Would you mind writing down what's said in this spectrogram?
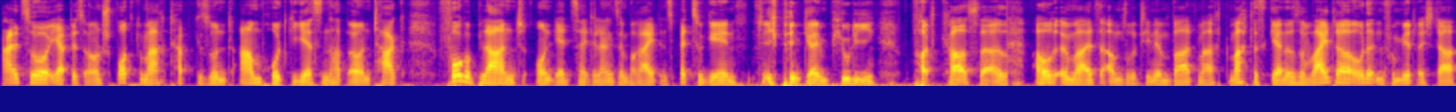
Also, ihr habt jetzt euren Sport gemacht, habt gesund Abendbrot gegessen, habt euren Tag vorgeplant und jetzt seid ihr langsam bereit, ins Bett zu gehen. Ich bin kein Beauty-Podcaster, also auch immer als Abendroutine im Bad macht. Macht es gerne so weiter oder informiert euch da,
